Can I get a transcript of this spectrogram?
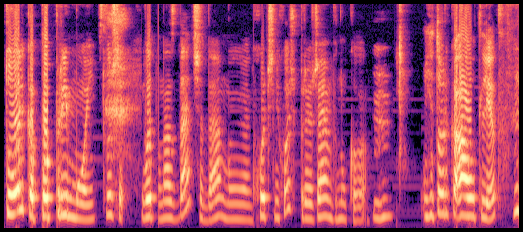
только по прямой. Слушай, вот у нас дача, да, мы хочешь не хочешь приезжаем в Внуково. Угу не только аутлет, но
